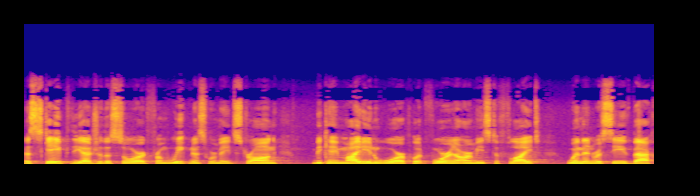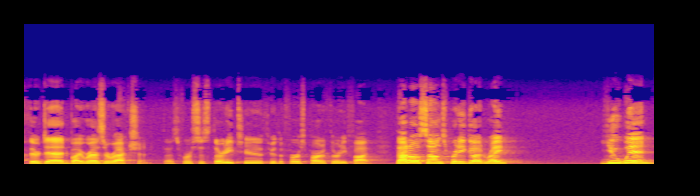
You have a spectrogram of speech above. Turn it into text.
escaped the edge of the sword, from weakness were made strong, became mighty in war, put foreign armies to flight. Women received back their dead by resurrection. That's verses 32 through the first part of 35. That all sounds pretty good, right? You win.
